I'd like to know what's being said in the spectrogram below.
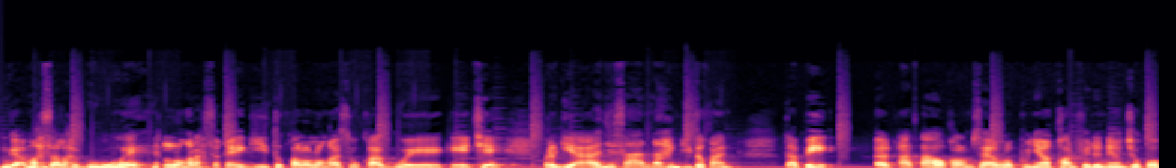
nggak masalah gue. Lo ngerasa kayak gitu. Kalau lo nggak suka gue kece pergi aja sana gitu kan. Tapi uh, atau kalau misalnya lo punya confidence yang cukup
